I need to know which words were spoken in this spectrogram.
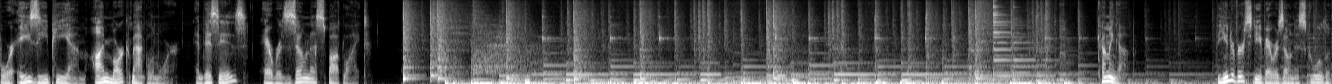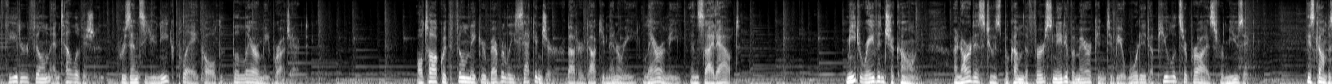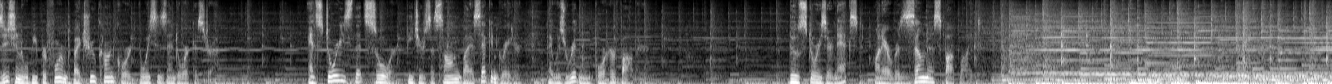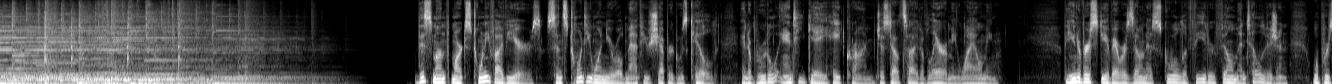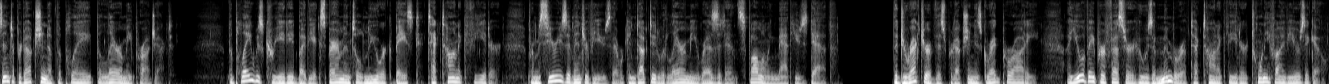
For AZPM, I'm Mark McLemore, and this is Arizona Spotlight. Coming up, the University of Arizona School of Theater, Film, and Television presents a unique play called The Laramie Project. I'll talk with filmmaker Beverly Seckinger about her documentary Laramie Inside Out. Meet Raven Chacon, an artist who has become the first Native American to be awarded a Pulitzer Prize for music. His composition will be performed by True Concord Voices and Orchestra. And Stories That Soar features a song by a second grader that was written for her father. Those stories are next on Arizona Spotlight. This month marks 25 years since 21 year old Matthew Shepard was killed in a brutal anti gay hate crime just outside of Laramie, Wyoming. The University of Arizona School of Theater, Film, and Television will present a production of the play The Laramie Project. The play was created by the experimental New York based Tectonic Theater from a series of interviews that were conducted with Laramie residents following Matthew's death. The director of this production is Greg Pierotti, a U of A professor who was a member of Tectonic Theater 25 years ago,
